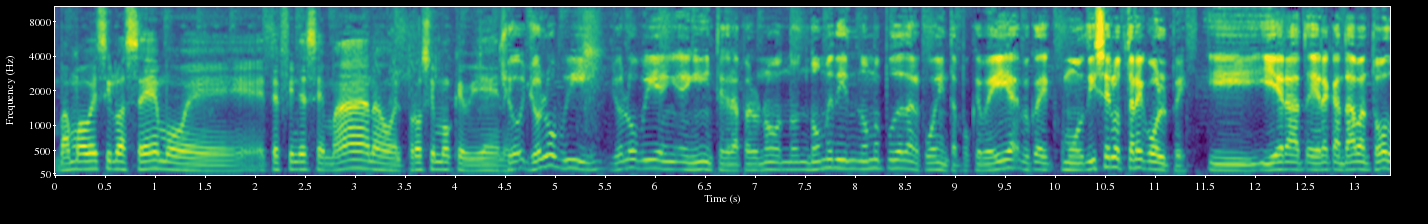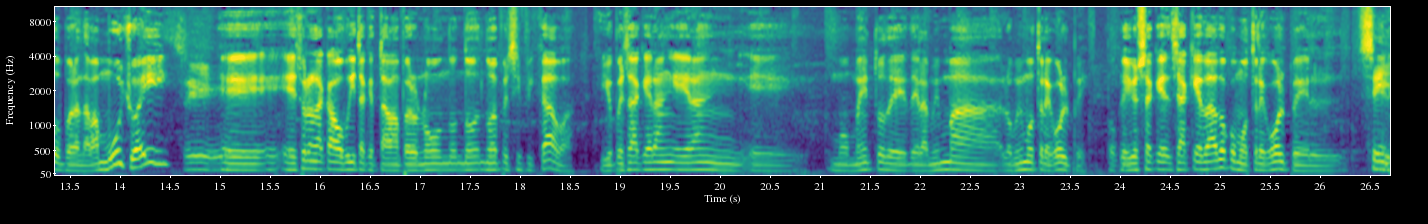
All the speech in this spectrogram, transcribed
Vamos a ver si lo hacemos eh, este fin de semana o el próximo que viene. Yo, yo lo vi, yo lo vi en, en íntegra, pero no, no, no me di- no me pude dar cuenta, porque veía, porque como dice los tres golpes, y, y era, era que andaban todos, pero andaban mucho ahí. Sí. Eh, eso era la caobita que estaban, pero no, no, no, no especificaba. Yo pensaba que eran, eran eh, momentos de, de la misma, los mismos tres golpes, porque ellos se, que- se ha quedado como tres golpes el, Sí, el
